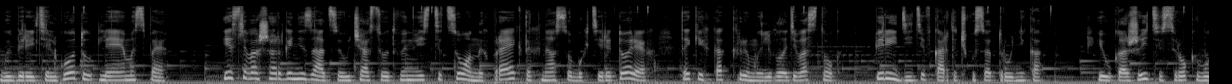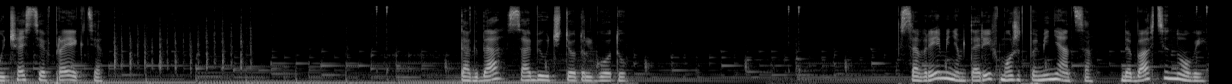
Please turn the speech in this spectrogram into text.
Выберите льготу для МСП. Если ваша организация участвует в инвестиционных проектах на особых территориях, таких как Крым или Владивосток, перейдите в карточку сотрудника и укажите срок его участия в проекте. Тогда Саби учтет льготу – со временем тариф может поменяться. Добавьте новый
